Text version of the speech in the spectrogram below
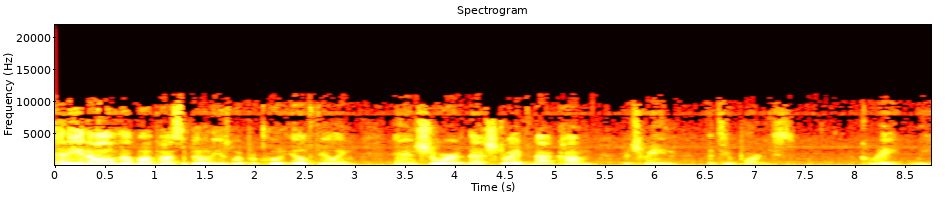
Any and all of the above possibilities would preclude ill feeling and ensure that strife not come between the two parties. Great week.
